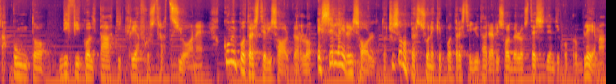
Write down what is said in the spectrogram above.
appunto difficoltà, ti crea frustrazione, come potresti risolverlo? E se l'hai risolto, ci sono persone che potresti aiutare a risolvere lo stesso identico problema?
